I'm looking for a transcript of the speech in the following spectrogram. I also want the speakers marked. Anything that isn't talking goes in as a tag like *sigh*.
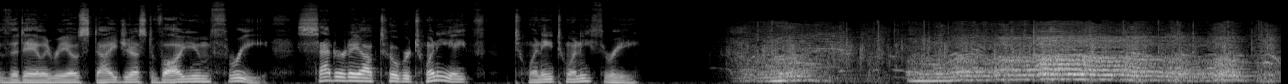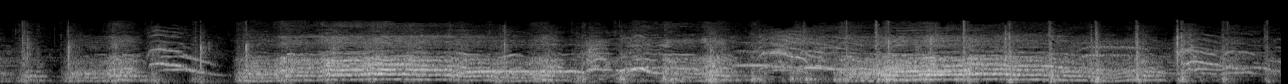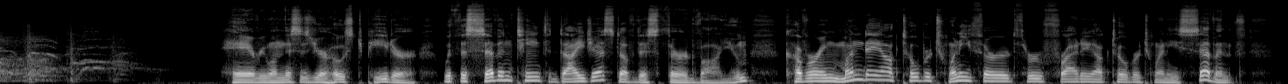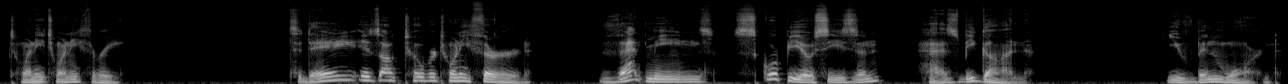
Speaker 1: The Daily Rios Digest, Volume 3, Saturday, October 28th, 2023. Everyone, this is your host Peter with the 17th digest of this third volume, covering Monday, October 23rd through Friday, October 27th, 2023. Today is October 23rd. That means Scorpio season has begun. You've been warned.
